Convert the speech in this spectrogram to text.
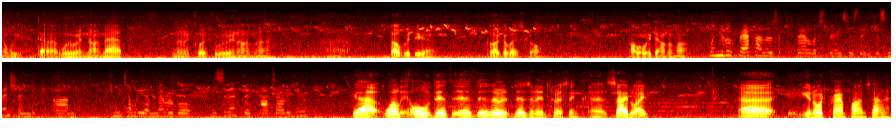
and we uh, we were in on that, and then of course we were in on uh, uh, Belvedere, Gorgolesco, all the way down the mountain. when you look back on those battle experiences that you just mentioned. Um, can you tell me a memorable incident that pops out at you? Yeah, well, oh, there's, there's, there's, a, there's an interesting uh, sidelight. Uh, you know what crampons are?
